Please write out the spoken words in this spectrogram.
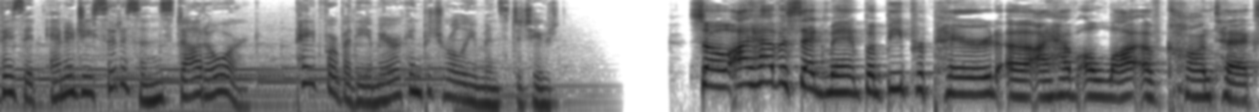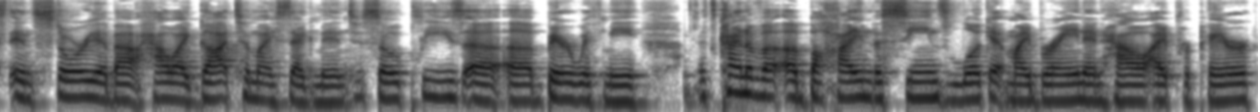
Visit EnergyCitizens.org. Paid for by the American Petroleum Institute. So I have a segment, but be prepared. Uh, I have a lot of context and story about how I got to my segment. So please uh, uh, bear with me. It's kind of a, a behind the scenes look at my brain and how I prepare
